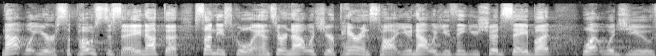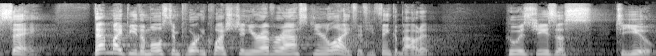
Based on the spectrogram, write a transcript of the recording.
Not what you're supposed to say, not the Sunday school answer, not what your parents taught you, not what you think you should say, but what would you say? That might be the most important question you're ever asked in your life, if you think about it. Who is Jesus to you?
